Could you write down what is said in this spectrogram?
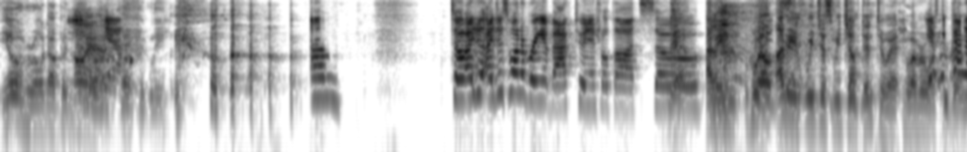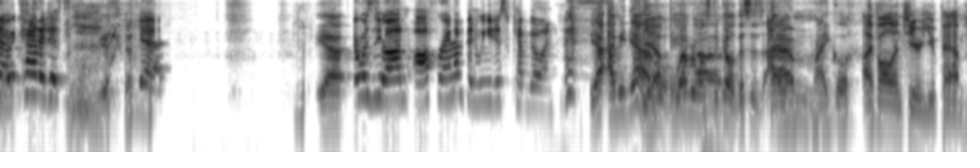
you rolled up and Oh, yeah. Yeah. perfectly. Um. So I just, I just want to bring it back to initial thoughts. Yeah. So I mean, who else? I mean, we just we jumped into it. Whoever yeah, wants to kind of we next. kind of just Yeah. yeah. yeah. There was the on off ramp, and we just kept going. Yeah. I mean, yeah. Yeah. wh- whoever wants to Uh, go. This is I. am Michael. I volunteer you, Pam.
